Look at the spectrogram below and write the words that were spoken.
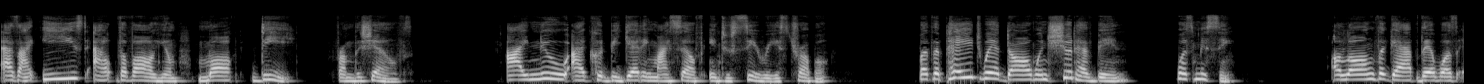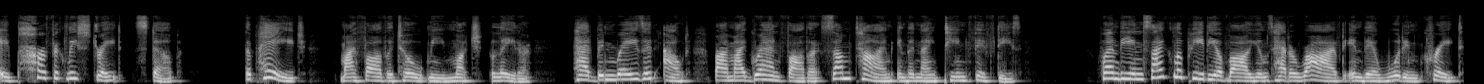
as I eased out the volume marked D from the shelves. I knew I could be getting myself into serious trouble. But the page where Darwin should have been was missing. Along the gap there was a perfectly straight stub. The page, my father told me much later, had been razed out by my grandfather sometime in the 1950s. When the encyclopedia volumes had arrived in their wooden crate,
